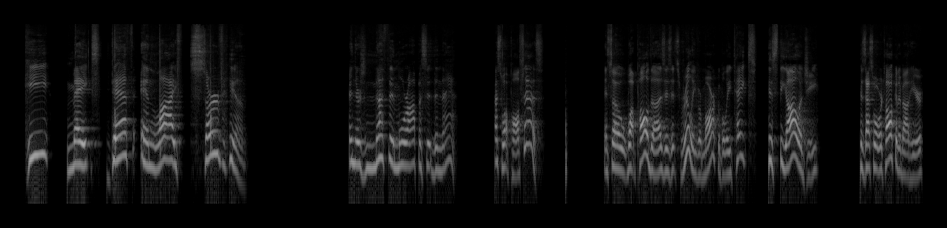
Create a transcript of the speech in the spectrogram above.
He makes death and life serve him. And there's nothing more opposite than that. That's what Paul says. And so, what Paul does is it's really remarkable. He takes his theology, because that's what we're talking about here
